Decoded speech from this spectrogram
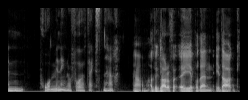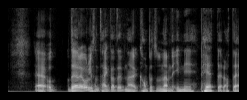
en påminning da, for teksten her. Ja, At vi klarer å få øye på den i dag. Eh, og, og det har jeg også liksom tenkt at den her kampen som du nevner inni Peter, at det,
